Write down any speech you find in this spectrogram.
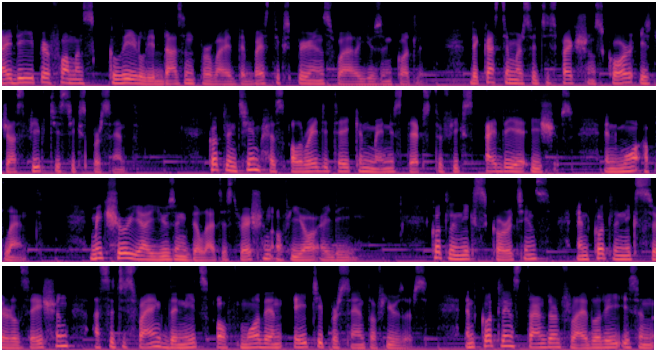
IDE performance clearly doesn't provide the best experience while using Kotlin. The customer satisfaction score is just 56%. Kotlin team has already taken many steps to fix IDE issues, and more are planned make sure you are using the latest version of your IDE. Kotlin coroutines, and Kotlin serialization are satisfying the needs of more than 80% of users. And Kotlin standard library is an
